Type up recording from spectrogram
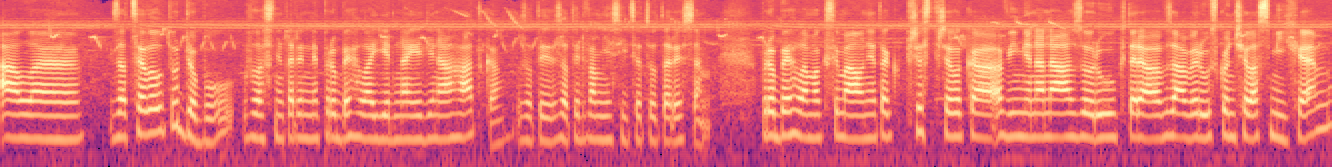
ale za celou tu dobu vlastně tady neproběhla jedna jediná hádka za ty, za ty dva měsíce, co tady jsem. Proběhla maximálně tak přestřelka a výměna názorů, která v závěru skončila smíchem.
